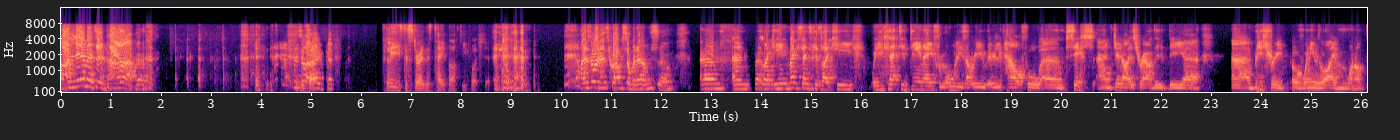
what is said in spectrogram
unlimited power like, Please destroy this tape after you've watched it. I just wanted to scrub someone else. So, um, and but like he, it makes sense because like he he collected DNA from all these like really really powerful um, Siths and Jedi's throughout the the uh, um, history of when he was alive and whatnot.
